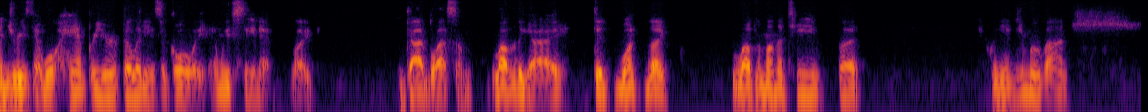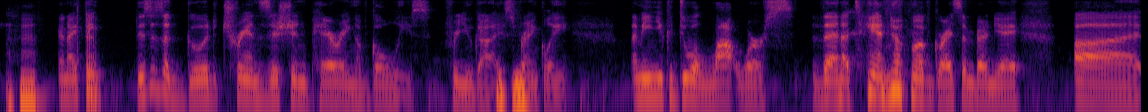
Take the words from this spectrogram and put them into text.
injuries that will hamper your ability as a goalie, and we've seen it. Like, God bless him. Love the guy. Did want like love him on the team, but we need to move on. Mm-hmm. And I think this is a good transition pairing of goalies for you guys, mm-hmm. frankly. I mean, you could do a lot worse than a tandem of Greiss and Bernier. Uh,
